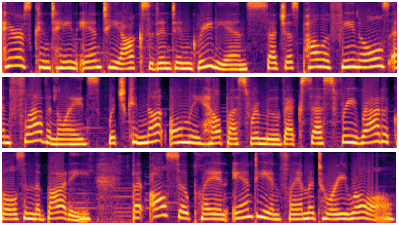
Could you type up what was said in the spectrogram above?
pears contain antioxidant ingredients such as polyphenols and flavonoids which can not only help us remove excess free radicals in the body, but also play an anti-inflammatory role.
